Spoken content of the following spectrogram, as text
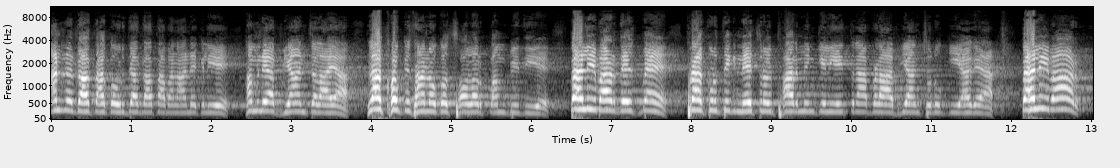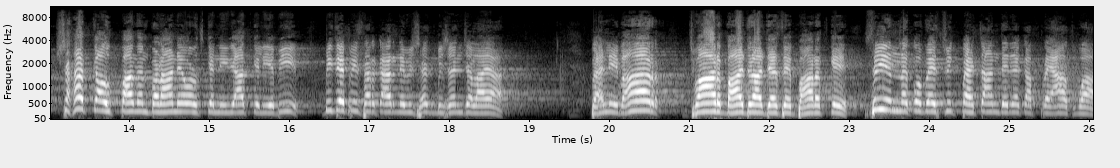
अन्नदाता को ऊर्जादाता बनाने के लिए हमने अभियान चलाया। लाखों किसानों को सोलर पंप भी दिए। पहली बार देश में प्राकृतिक नेचुरल फ़ार्मिंग के लिए इतना बड़ा अभियान शुरू किया गया। पहली बार शहद का उत्पादन बढ़ाने और उसके निर्यात के लिए भी बीजेपी सरकार ने विशेष मिशन चलाया। पहली बार ज्वार बाजरा जैसे भारत के श्री अन्न को वैश्विक पहचान देने का प्रयास हुआ।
